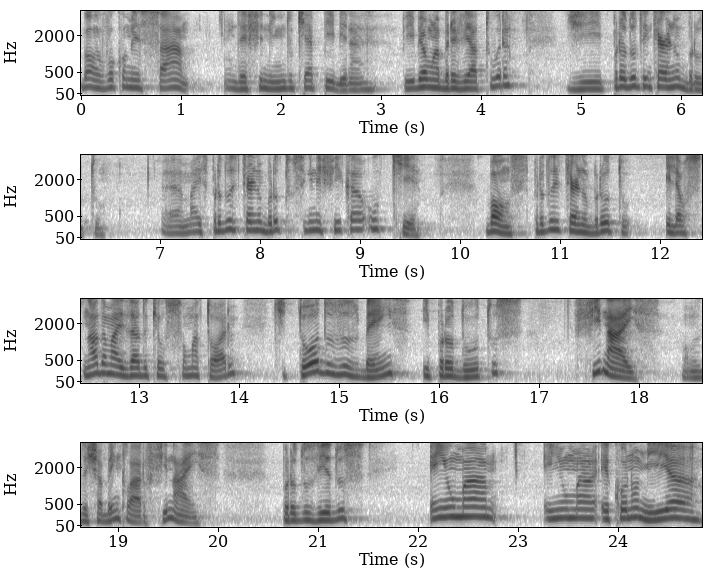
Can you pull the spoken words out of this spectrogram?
Bom, eu vou começar definindo o que é PIB, né? PIB é uma abreviatura de Produto Interno Bruto. É, mas Produto Interno Bruto significa o quê? Bom, Produto Interno Bruto ele é nada mais é do que o somatório de todos os bens e produtos finais, vamos deixar bem claro, finais, produzidos em uma, em uma economia,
